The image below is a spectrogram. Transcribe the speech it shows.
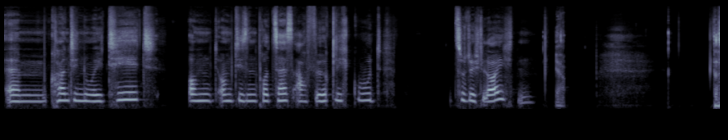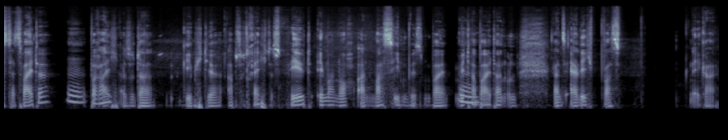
ähm, Kontinuität, um, um diesen Prozess auch wirklich gut zu durchleuchten. Das ist der zweite Hm. Bereich. Also da gebe ich dir absolut recht. Es fehlt immer noch an massivem Wissen bei Mitarbeitern und ganz ehrlich, was, egal,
